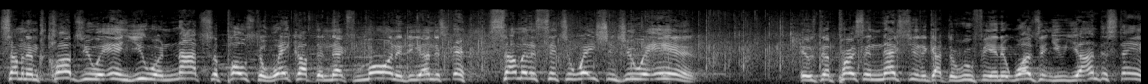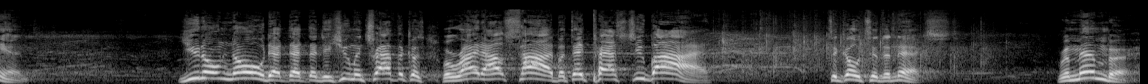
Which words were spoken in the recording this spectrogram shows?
Some of them clubs you were in, you were not supposed to wake up the next morning. Do you understand? Some of the situations you were in. It was the person next to you that got the roofie, and it wasn't you. You understand? You don't know that, that, that the human traffickers were right outside, but they passed you by to go to the next. Remember,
